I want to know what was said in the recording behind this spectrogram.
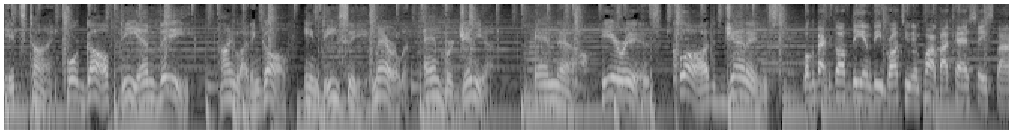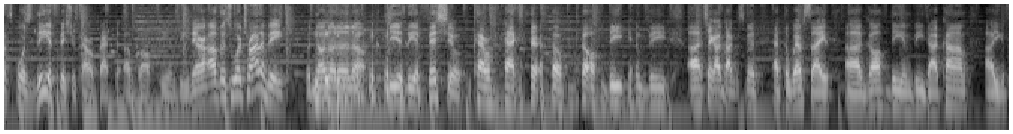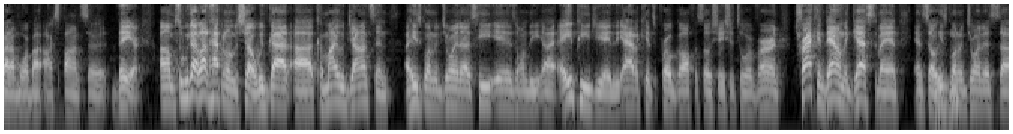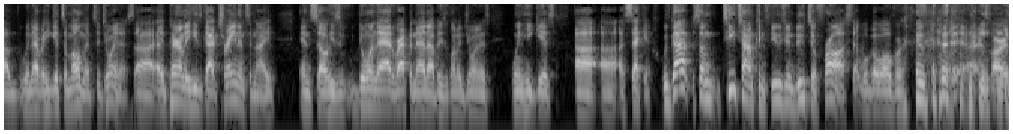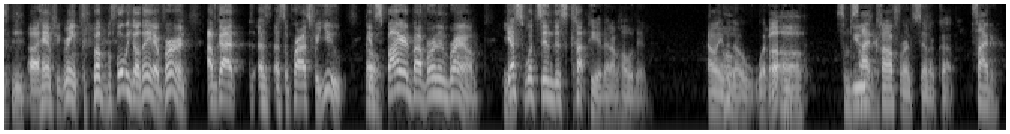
It's time for Golf DMV, highlighting golf in DC, Maryland, and Virginia. And now, here is Claude Jennings. Welcome back to Golf DMV, brought to you in part by Cache Spine Sports, the official chiropractor of Golf DMV. There are others who are trying to be, but no, no, no, no, no. she is the official chiropractor of Golf DMV. Uh, check out Dr. Smith at the website, uh, golfdmv.com. Uh, you can find out more about our sponsor there. Um, so we got a lot happening on the show. We've got uh, Kamaiu Johnson. Uh, he's going to join us. He is on the uh, APGA, the Advocates Pro Golf Association Tour. Vern tracking down the guest man, and so he's mm-hmm. going to join us um, whenever he gets a moment to join us. Uh, apparently, he's got training tonight, and so he's doing that, wrapping that up. He's going to join us when he gets uh, uh, a second. We've got some tea time confusion due to frost that we'll go over as far as uh, Hampshire Green. But before we go there, Vern, I've got a, a surprise for you. Oh. Inspired by Vernon Brown. Yeah. Guess what's in this cup here that I'm holding? I don't even oh. know what. Uh oh. Some Youth cider. Conference Center cup. Cider.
